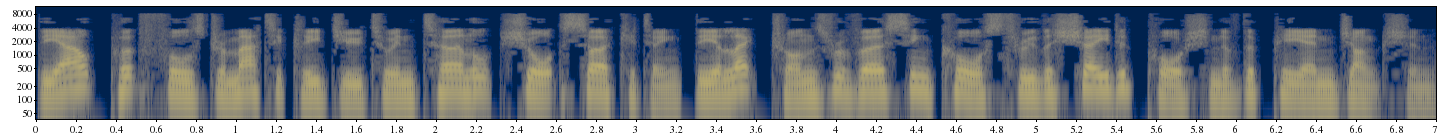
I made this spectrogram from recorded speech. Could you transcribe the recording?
the output falls dramatically due to internal short-circuiting the electrons reversing course through the shaded portion of the p-n junction.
